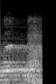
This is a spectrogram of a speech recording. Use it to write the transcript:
Oh,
